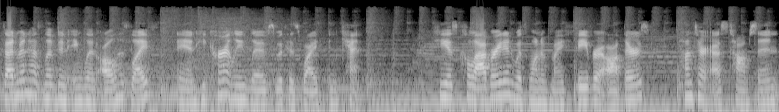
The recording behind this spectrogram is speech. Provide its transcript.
Steadman has lived in England all his life, and he currently lives with his wife in Kent. He has collaborated with one of my favorite authors, Hunter S. Thompson,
